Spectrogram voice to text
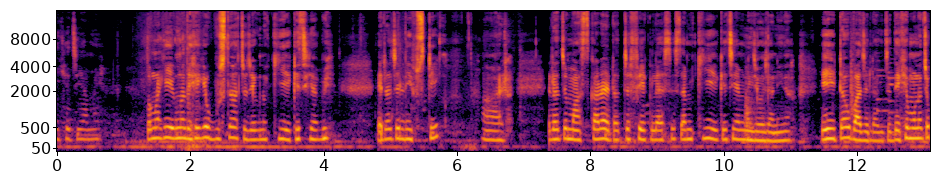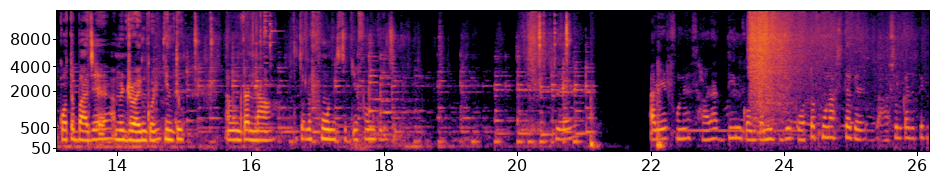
লিখেছি আমি? তোমরা কি এগুলো দেখে কেউ বুঝতে পারছ যে এগুলো কী এঁকেছি আমি? এটা হচ্ছে লিপস্টিক আর এটা হচ্ছে মাস্কারা এটা হচ্ছে ফেক ল্যাসেস আমি কী এঁকেছি আমি নিজেও জানি না। এইটাও বাজে লাগছে। দেখে মনে হচ্ছে কত বাজে আমি ড্রয়িং করি, কিন্তু এমনটা না। চলো ফোন এসছে, কে ফোন করেছে? আর এর ফোনে সারাদিন কোম্পানির যে কত ফোন আসতে থাকে, আসল কাজের থেকে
